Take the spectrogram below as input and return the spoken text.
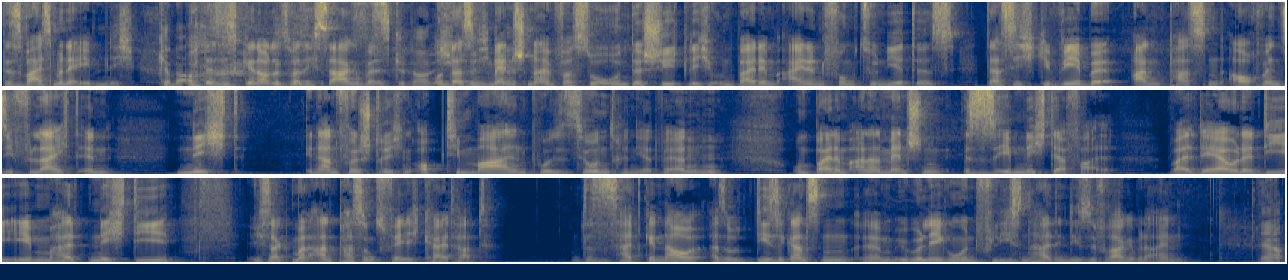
Das weiß man ja eben nicht. Genau. Und das ist genau das, was ich sagen will. Genau und da sind Menschen einfach so unterschiedlich und bei dem einen funktioniert es, dass sich Gewebe anpassen, auch wenn sie vielleicht in nicht in Anführungsstrichen optimalen Positionen trainiert werden. Mhm. Und bei einem anderen Menschen ist es eben nicht der Fall, weil der oder die eben halt nicht die ich sag mal, Anpassungsfähigkeit hat. Und das ist halt genau, also diese ganzen ähm, Überlegungen fließen halt in diese Frage mit ein. Ja.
